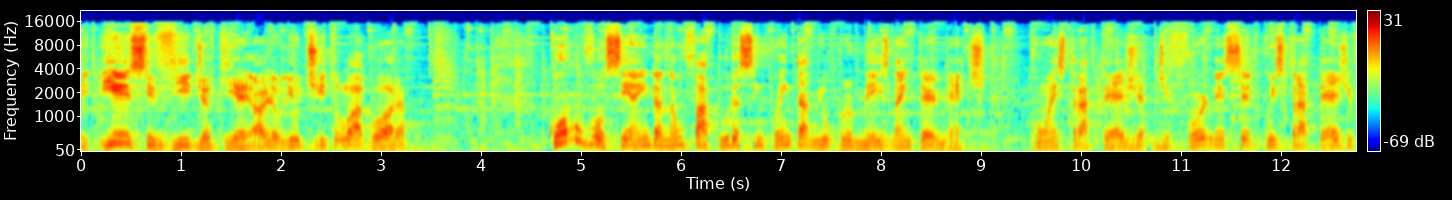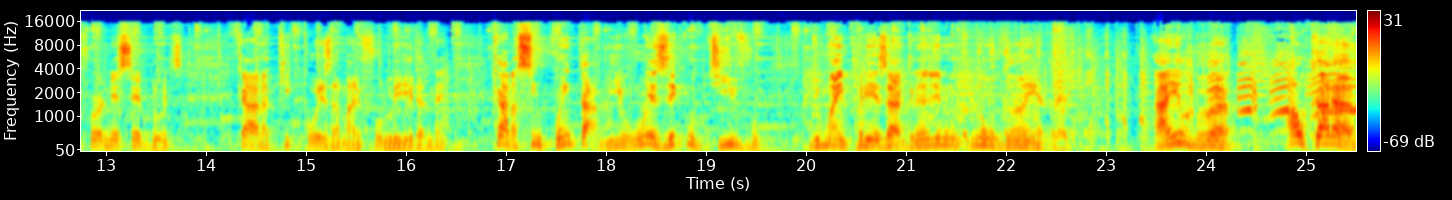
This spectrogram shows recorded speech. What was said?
E, e esse vídeo aqui, é- olha, eu li o título agora. Como você ainda não fatura 50 mil por mês na internet com a estratégia de fornecer, com estratégia e fornecedores? Cara, que coisa mais fuleira, né? Cara, 50 mil, um executivo de uma empresa grande não, ganha, velho. Aí ah, o cara,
